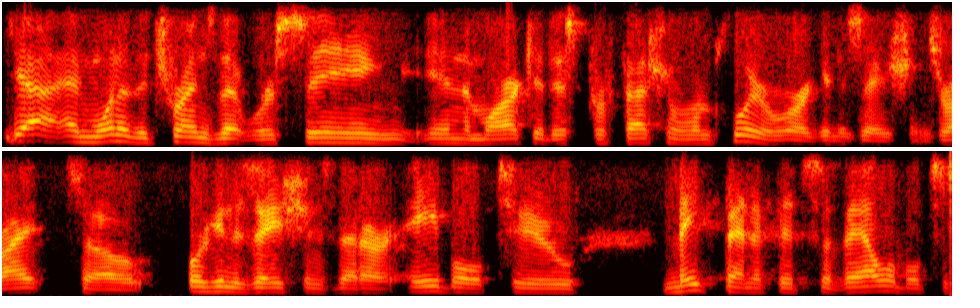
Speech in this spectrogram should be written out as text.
Yeah, and one of the trends that we're seeing in the market is professional employer organizations, right? So organizations that are able to make benefits available to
